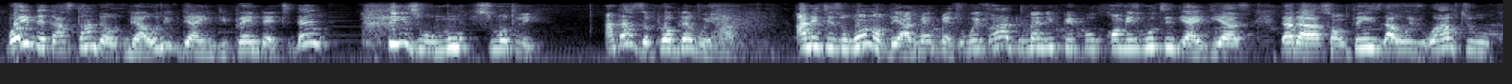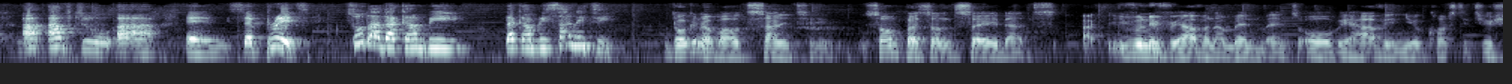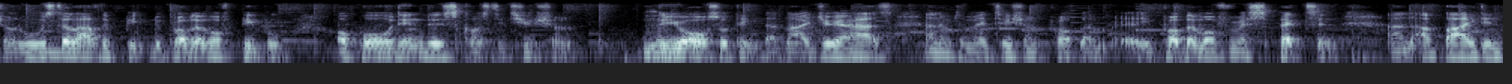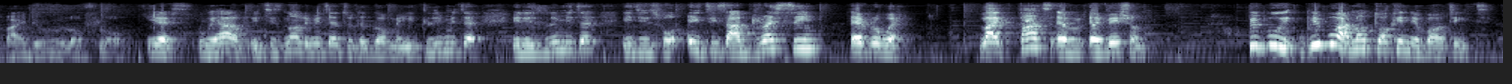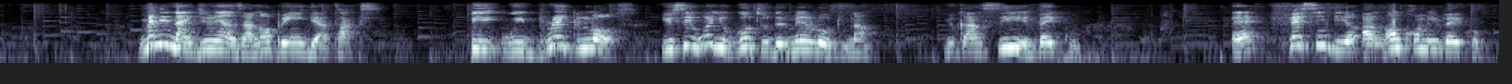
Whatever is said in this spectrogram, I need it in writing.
But if they can stand on their own, if they are independent, then things will move smoothly. And that's the problem we have. And it is one of the amendments. We've had many people coming, mooting the ideas that are some things that we have to uh, have to uh, um, separate so that there can be there can be sanity. Talking about sanity, some persons say that uh, even if we have an amendment or we have a new constitution, we will still have the the problem of people upholding this constitution. Mm-hmm. Do you also think that Nigeria has an implementation problem, a problem of respecting and abiding by the rule of law? Yes, we have. It is not limited to the government. It's limited. It is limited. It is for. It is addressing everywhere, like tax ev- evasion. People people are not talking about it. Many Nigerians are not paying their tax. We we break laws. You see, when you go to the main road now, you can see a vehicle, eh, facing the an oncoming vehicle.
